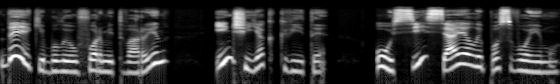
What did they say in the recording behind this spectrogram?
Деякі були у формі тварин, інші як квіти. Усі сяяли по-своєму.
